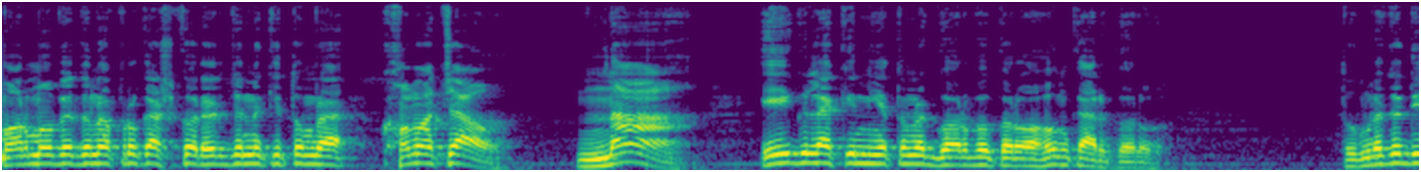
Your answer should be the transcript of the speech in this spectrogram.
মর্মবেদনা প্রকাশ করো? এর জন্য কি তোমরা ক্ষমা চাও? না, এইগুলাকে নিয়ে তোমরা গর্ব করো, অহংকার করো। তোমরা যদি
